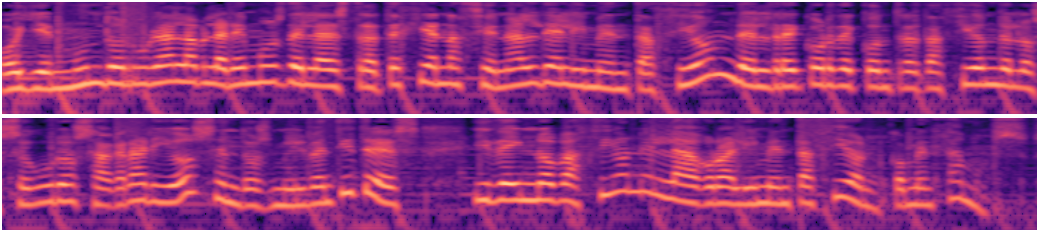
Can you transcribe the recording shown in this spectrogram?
Hoy en Mundo Rural hablaremos de la Estrategia Nacional de Alimentación, del récord de contratación de los seguros agrarios en 2023 y de innovación en la agroalimentación. Comenzamos.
